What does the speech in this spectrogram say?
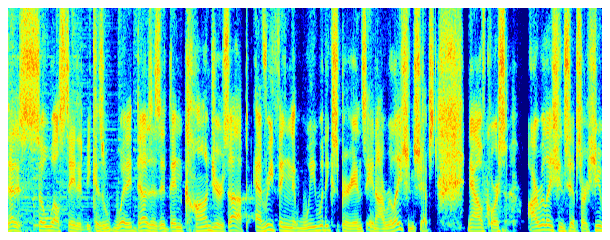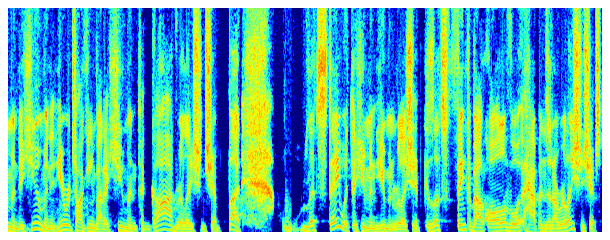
That is so well stated because what it does is it then conjures up everything that we would experience in our relationships. Now, of course, our relationships are human to human, and here we're talking about a human to God relationship. But let's stay with the human human relationship because let's think about all of what happens in our relationships.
